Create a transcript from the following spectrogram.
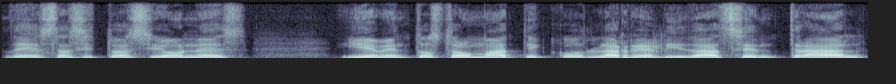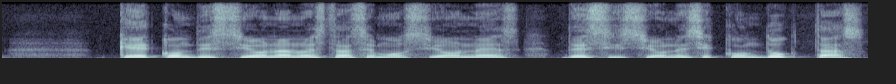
de esas situaciones y eventos traumáticos la realidad central que condiciona nuestras emociones, decisiones y conductas.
